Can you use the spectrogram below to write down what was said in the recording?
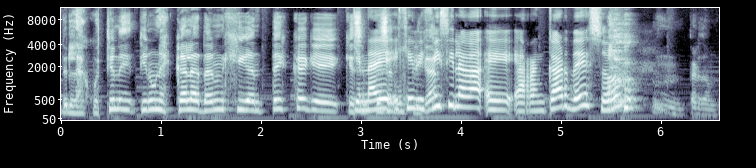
las cuestiones tienen una escala tan gigantesca que, que, que se nadie, es que es difícil eh, arrancar de eso. Perdón.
